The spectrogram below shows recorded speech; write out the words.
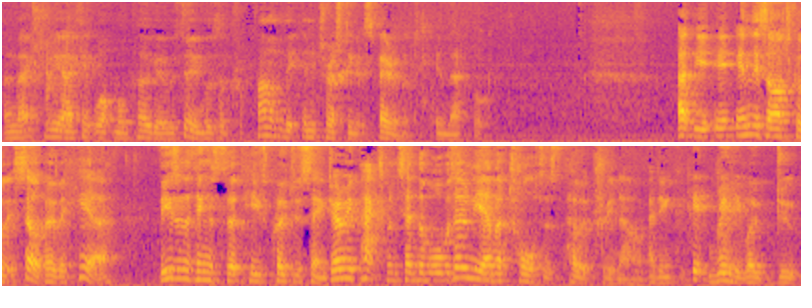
And actually, I think what Morpurgo was doing was a profoundly interesting experiment in that book. The, in this article itself, over here, these are the things that he's quoted as saying. Jeremy Paxman said the war was only ever taught as poetry now, adding, it really won't do.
